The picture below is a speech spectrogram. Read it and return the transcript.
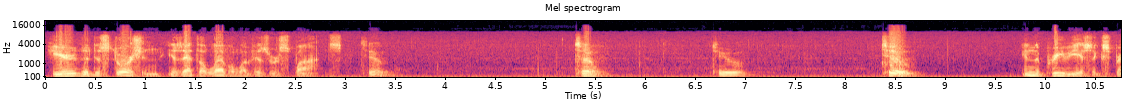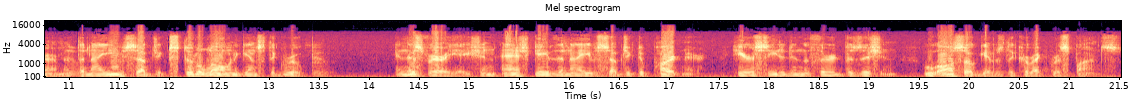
Here, the distortion is at the level of his response. Two. Two. Two. Two. In the previous experiment, the naive subject stood alone against the group. In this variation, Asch gave the naive subject a partner, here seated in the third position, who also gives the correct response.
